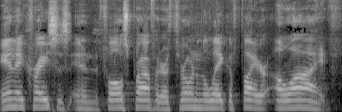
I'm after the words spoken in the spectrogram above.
Antichrist and the false prophet are thrown in the lake of fire alive.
